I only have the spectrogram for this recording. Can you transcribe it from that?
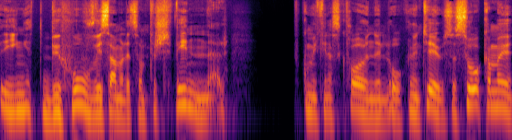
inget behov i samhället som försvinner. Det kommer finnas kvar under en lågkonjunktur. Så så kan man ju,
